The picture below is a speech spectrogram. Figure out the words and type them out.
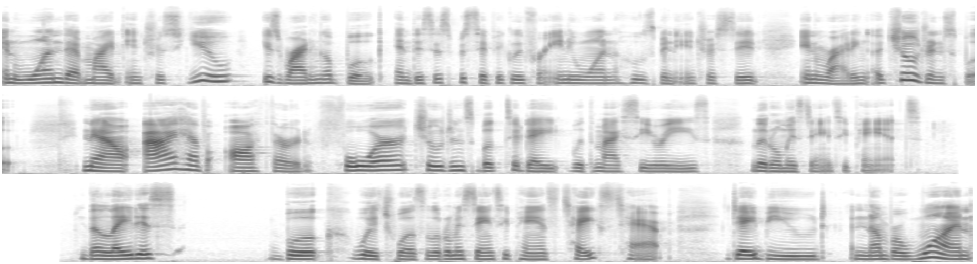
And one that might interest you is writing a book. And this is specifically for anyone who's been interested in writing a children's book. Now, I have authored four children's books to date with my series, Little Miss Dancy Pants. The latest book, which was Little Miss Dancy Pants Takes Tap, debuted number one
